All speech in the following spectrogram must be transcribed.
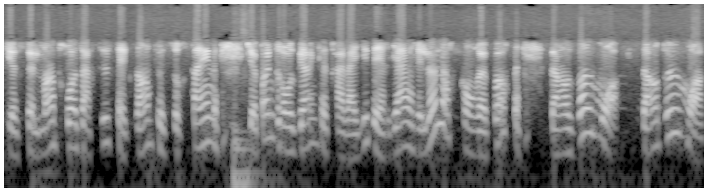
qu'il y a seulement trois artistes, exemple, sur scène, qu'il n'y a pas une grosse gang qui a travaillé derrière. Et là, lorsqu'on reporte dans un mois, dans deux mois,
